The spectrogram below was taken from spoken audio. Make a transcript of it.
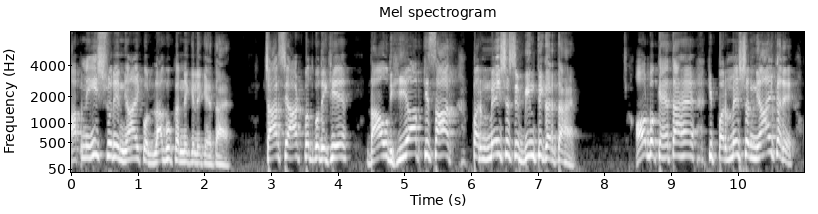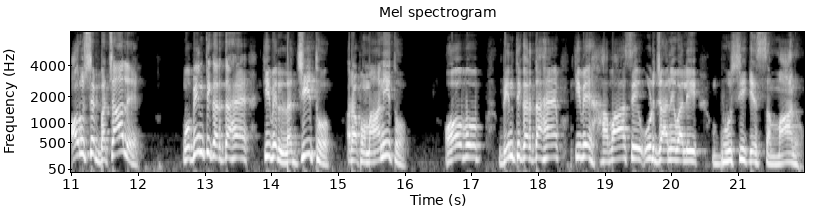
अपने ईश्वरीय न्याय को लागू करने के लिए कहता है। चार से आठ पद को देखिए, दाऊद ही आपके साथ परमेश्वर से विनती करता है। और वो कहता है कि परमेश्वर न्याय करे और उसे बचा ले। वो विनती करता है कि वे लज्जित हो और अपमानित हो। और वो विनती करता है कि वे हवा से उड़ जाने वाली भूसी के सम्मान हो।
